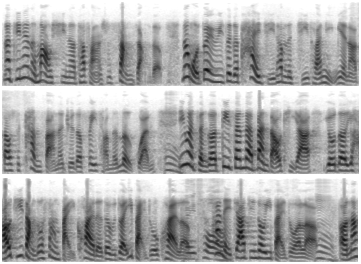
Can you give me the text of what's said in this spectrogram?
那今天的茂系呢，它反而是上涨的。那我对于这个太极他们的集团里面啊，倒是看法呢，觉得非常的乐观。嗯因为整个第三代半导体啊，有的有好几档都上百块的，对不对？一百多块了，没错看哪家金都一百多了，嗯。哦，那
